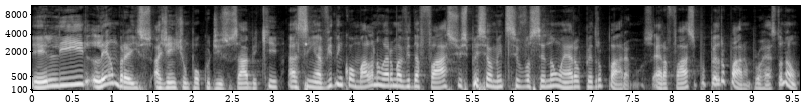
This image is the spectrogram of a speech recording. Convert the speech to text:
ele lembra isso, a gente um pouco disso, sabe? Que, assim, a vida em Comala não era uma vida fácil, especialmente se você não era o Pedro Páramo. Era fácil pro Pedro Páramo, pro resto não.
